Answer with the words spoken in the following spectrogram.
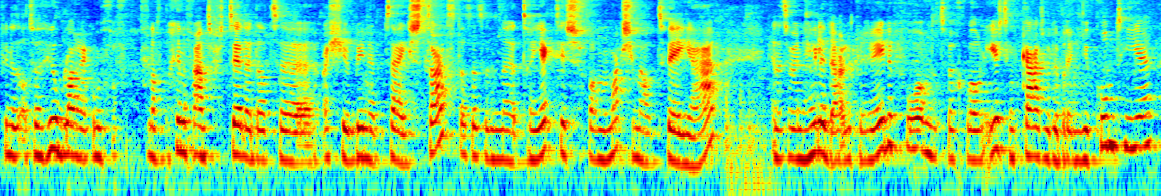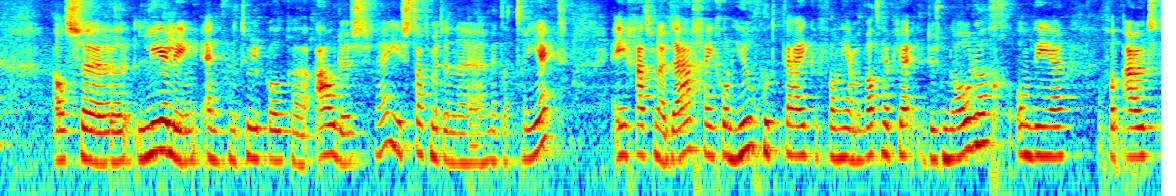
vinden het altijd heel belangrijk om vanaf het begin af aan te vertellen dat als je binnen TIJ start, dat het een traject is van maximaal twee jaar. En dat we een hele duidelijke reden voor, omdat we gewoon eerst in kaart willen brengen. Je komt hier als leerling en natuurlijk ook ouders. Hè, je start met, een, met dat traject. En je gaat vanuit daar ga je gewoon heel goed kijken van ja, maar wat heb jij dus nodig om weer vanuit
